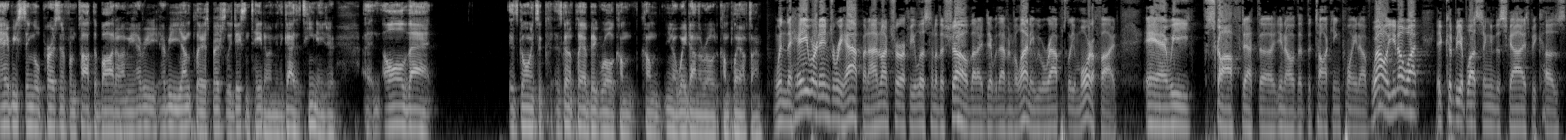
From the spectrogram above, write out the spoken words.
every single person from top to bottom, I mean, every every young player, especially Jayson Tatum, I mean, the guy's a teenager, and all that is going to is going to play a big role come come you know way down the road come playoff time. When the Hayward injury happened, I'm not sure if you listened to the show that I did with Evan Valenti. We were absolutely mortified, and we scoffed at the you know the, the talking point of well, you know what, it could be a blessing in disguise because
